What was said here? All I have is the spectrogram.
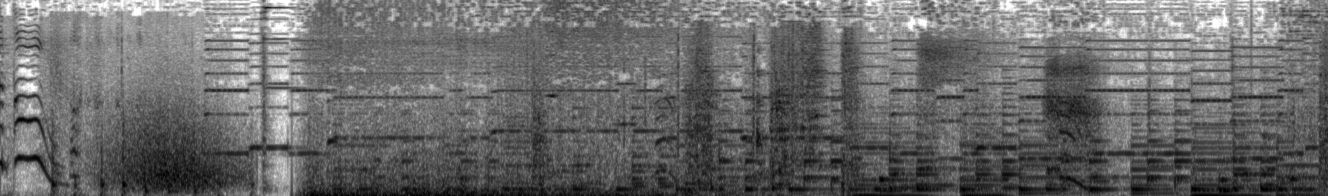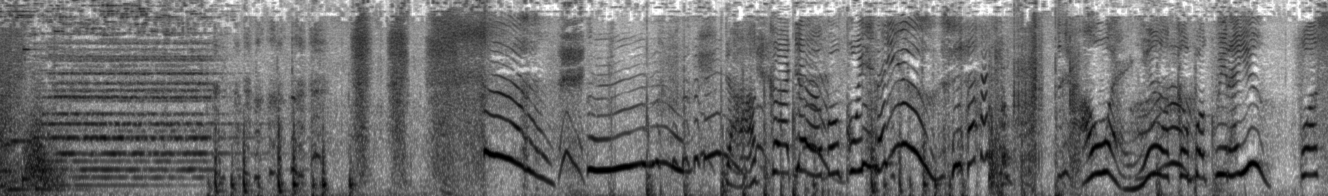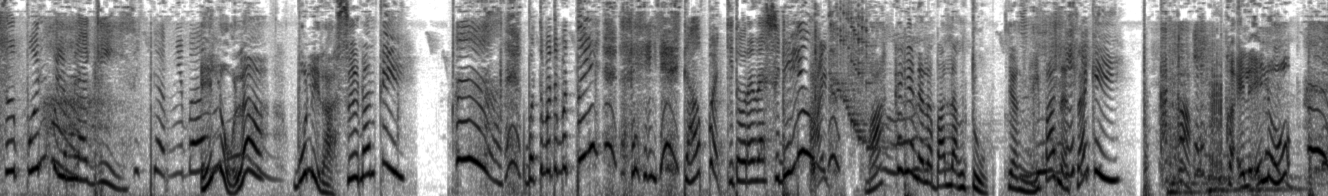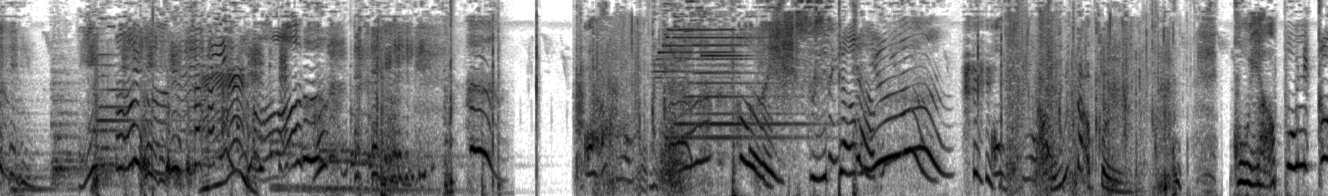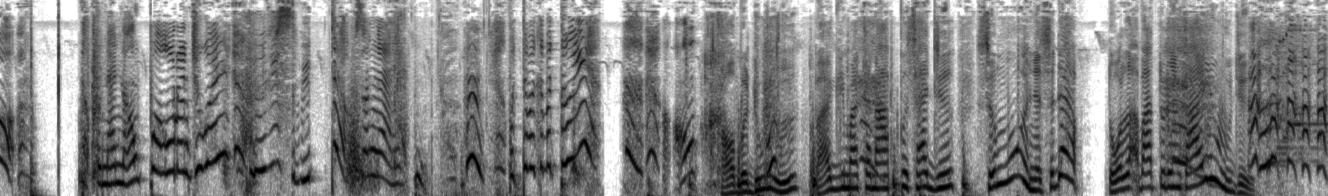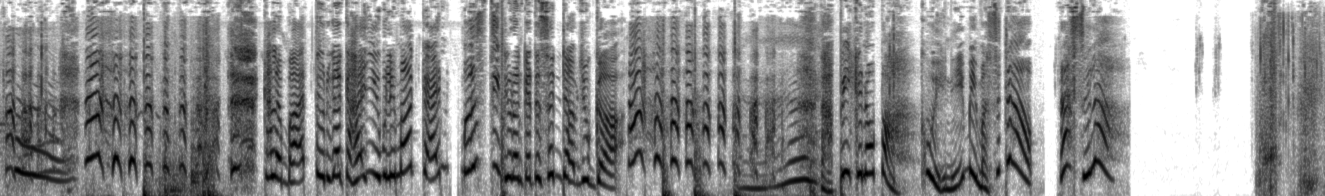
lagi. Sedapnya bau. Eloklah. Boleh rasa nanti. Betul-betul-betul. Dapat kita orang rasa dulu. Makan yang dalam balang tu. Yang ni panas lagi. Ha, buka elok-elok. Uish, sedapnya. Tahu tak apa. Kuih apa ni kak? Tak pernah nampak orang jual. Ui, sedap sangat. Hmm, betul-betul-betul ya. Oh, Kau berdua bagi makan apa saja, semuanya sedap. Tolak batu dengan kayu je. Kalau batu dengan kayu boleh makan, mesti diorang kata sedap juga. Tapi kenapa? Kuih ni memang sedap. Rasalah.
